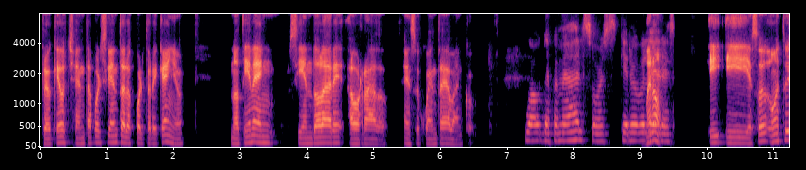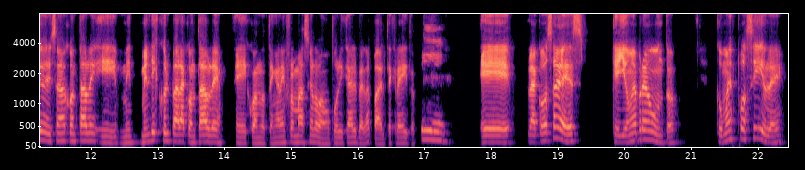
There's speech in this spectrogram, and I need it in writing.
creo que 80% de los puertorriqueños no tienen 100 dólares ahorrados en su cuenta de banco. Wow, después me das el source, quiero ver eso. Y, y, eso es un estudio de diseño contable y mil, disculpas a la contable, eh, cuando tenga la información lo vamos a publicar, ¿verdad? Para darte crédito. Sí. Eh, la cosa es que yo me pregunto, ¿cómo es posible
